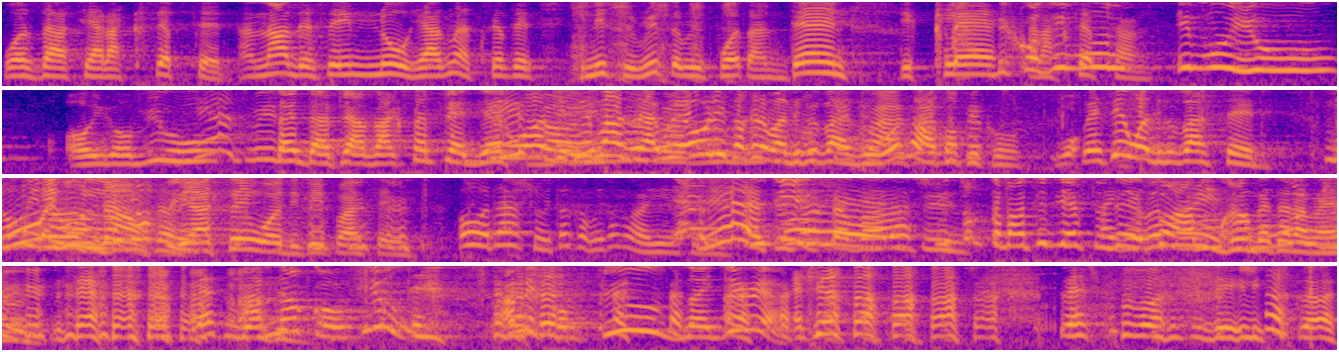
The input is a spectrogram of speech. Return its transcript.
was that he had accepted. And now they're saying, no, he hasn't accepted. He needs to read the report and then declare Because an even, acceptance. even you or your view Yes, we- said that he has accepted Yes, Based was the papers. We're, we're only talking about the the papers. It papers, wasn't our topic? We're saying what the paper said. No, Moving on Even now, we are saying what the paper says. Oh, that's true. We talk, we talk about it. yesterday. Yes, we Oh, talked yeah, about that's it. We talked about it yesterday, so I'm, I'm better than my wondering. Let's move I'm not confused. I'm a confused Nigeria. Let's move on to Daily Sun.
